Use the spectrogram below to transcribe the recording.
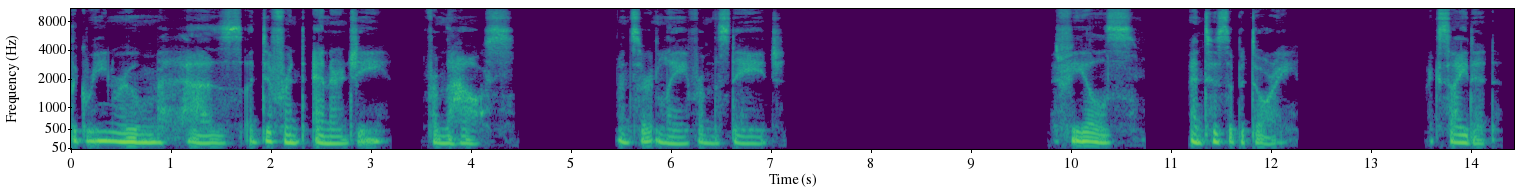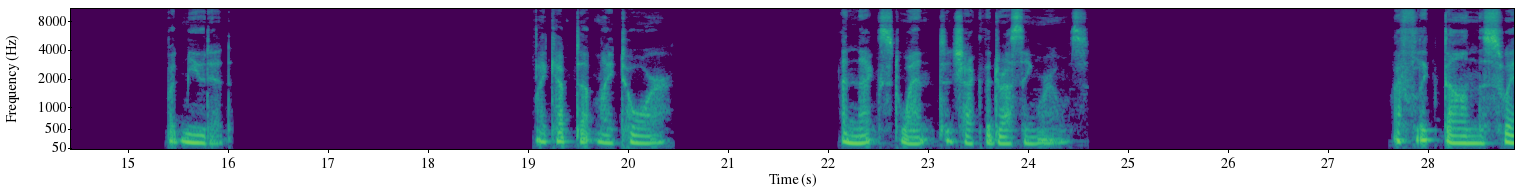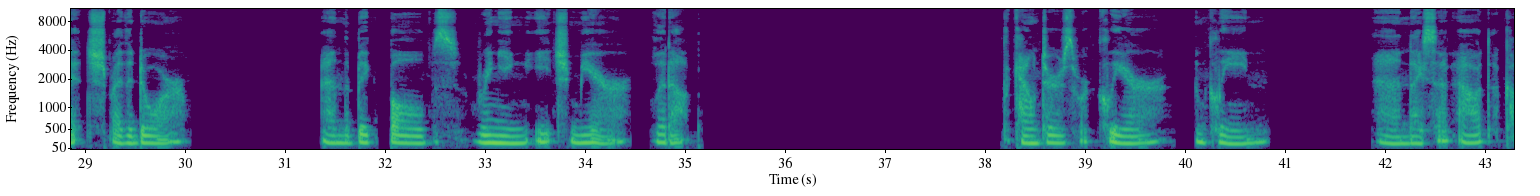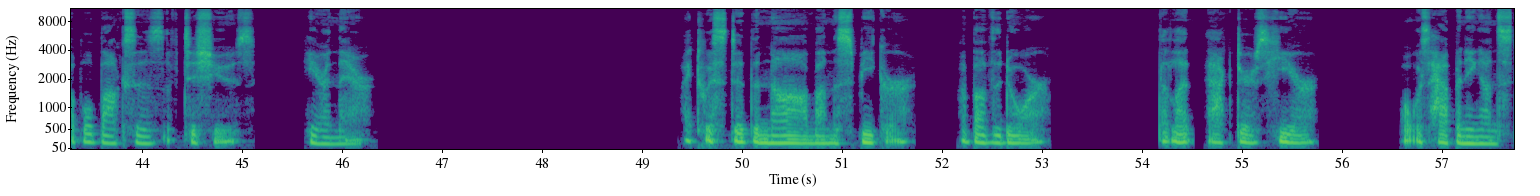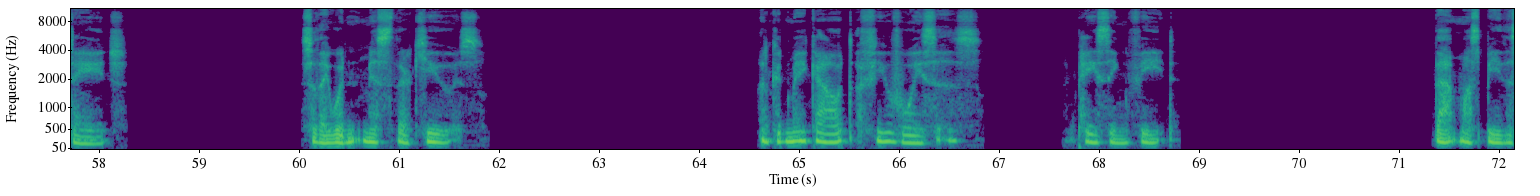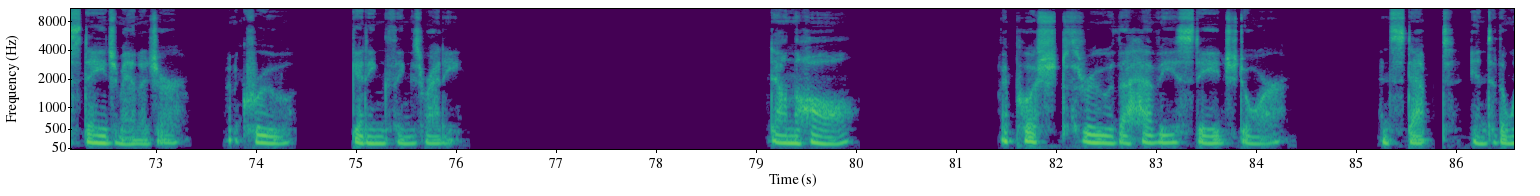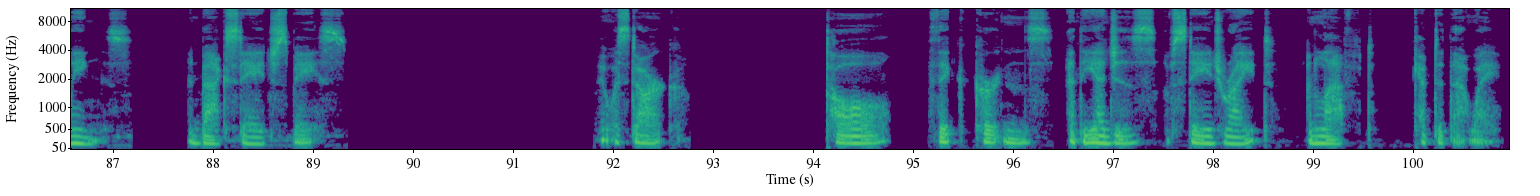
The green room has a different energy from the house, and certainly from the stage. It feels anticipatory excited, but muted. I kept up my tour and next went to check the dressing rooms. I flicked on the switch by the door, and the big bulbs ringing each mirror lit up. The counters were clear and clean, and I set out a couple boxes of tissues here and there. I twisted the knob on the speaker above the door that let actors hear what was happening on stage so they wouldn't miss their cues and could make out a few voices pacing feet. That must be the stage manager and crew getting things ready. Down the hall, I pushed through the heavy stage door and stepped into the wings and backstage space. It was dark. Tall, thick curtains at the edges of stage right and left kept it that way.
